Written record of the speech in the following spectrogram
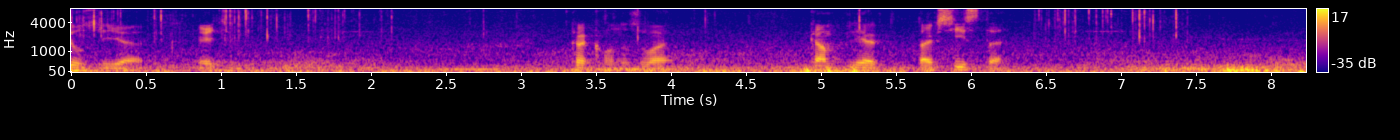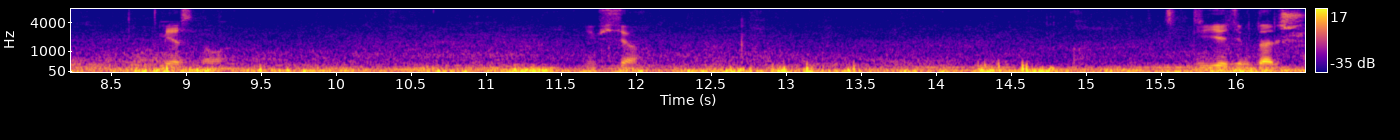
Закупился я этим. Как его называют? Комплект таксиста местного. И все. Едем дальше.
